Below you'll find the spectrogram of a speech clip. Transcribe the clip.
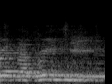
read I breathe.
